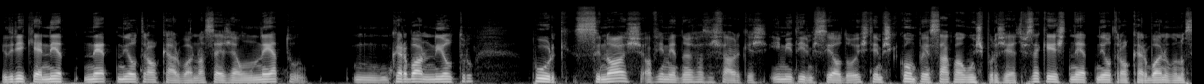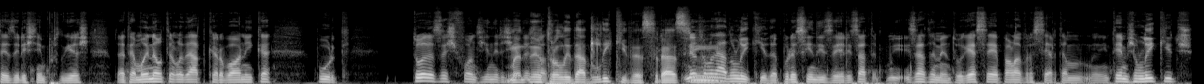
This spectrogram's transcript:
eu diria que é net, net neutral carbon, ou seja, um neto, um carbono neutro, porque se nós, obviamente, nas nossas fábricas emitirmos CO2, temos que compensar com alguns projetos. Por isso é que é este net neutral carbónico, não sei dizer isto em português, portanto é uma neutralidade carbónica, porque todas as fontes de energia. Uma neutralidade nossas... líquida, será assim? Neutralidade líquida, por assim dizer. Exata, exatamente, essa é a palavra certa. Em termos líquidos,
